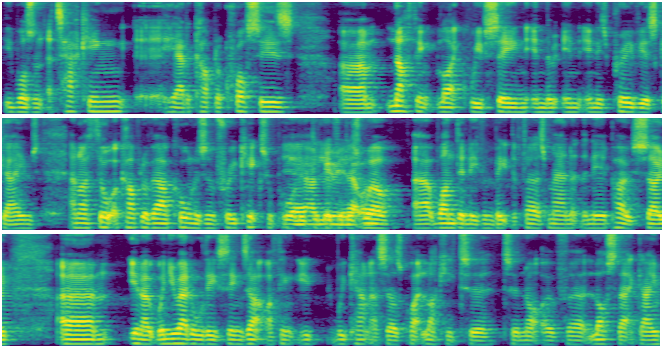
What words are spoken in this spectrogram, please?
He wasn't attacking. He had a couple of crosses. Um, nothing like we've seen in the in, in his previous games, and I thought a couple of our corners and free kicks were poorly Yeah, I agree with delivered as well. one. Uh, one didn't even beat the first man at the near post. So, um, you know, when you add all these things up, I think you, we count ourselves quite lucky to to not have uh, lost that game.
